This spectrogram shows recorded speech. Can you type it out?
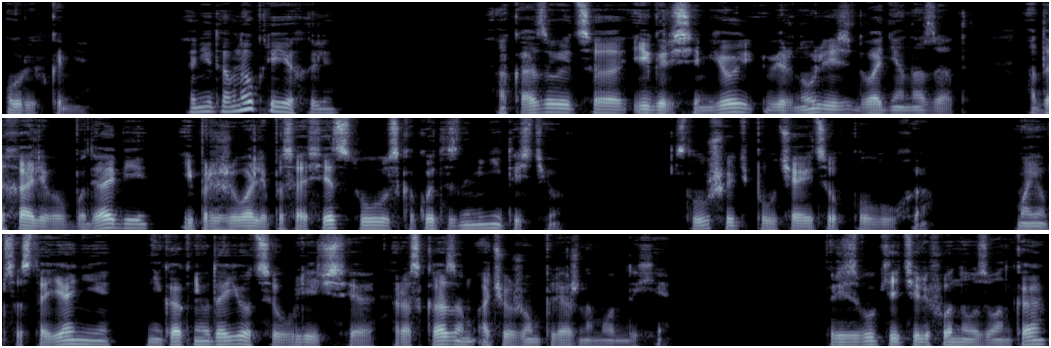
урывками. Они давно приехали? Оказывается, Игорь с семьей вернулись два дня назад. Отдыхали в Абу-Даби и проживали по соседству с какой-то знаменитостью, Слушать получается в полуха. В моем состоянии никак не удается увлечься рассказом о чужом пляжном отдыхе. При звуке телефонного звонка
